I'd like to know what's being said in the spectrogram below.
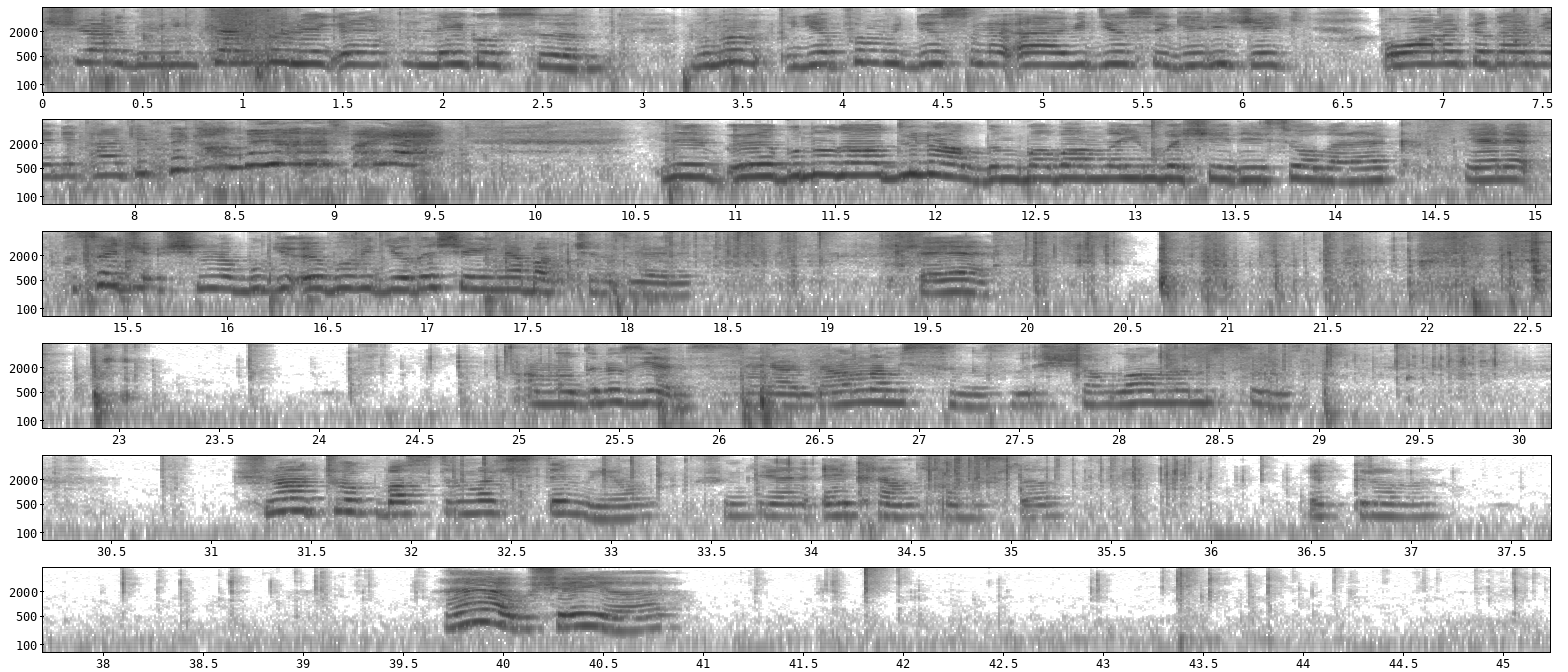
Arkadaşlar Nintendo Le- Legosu. Bunun yapım videosunu e, videosu gelecek. O ana kadar beni takipte kalmayı unutmayın. E, e, bunu daha dün aldım babamla yılbaşı hediyesi olarak. Yani kısaca şimdi bu e, bu videoda şeyine bakacağız yani. Şeye. Anladınız yani siz herhalde anlamışsınızdır. İnşallah anlamışsınız. Şuna çok bastırmak istemiyorum. Çünkü yani ekran sonuçta. Ekranı. He bu şey ya.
